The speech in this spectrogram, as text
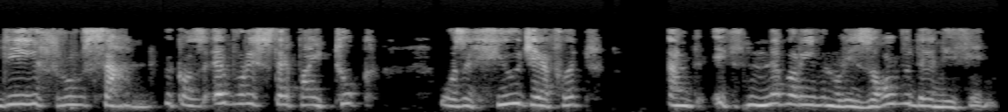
deep through sand because every step I took was a huge effort and it never even resolved anything.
